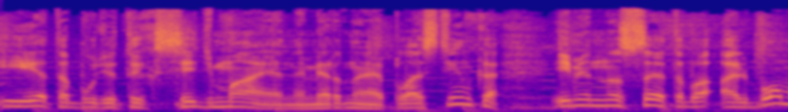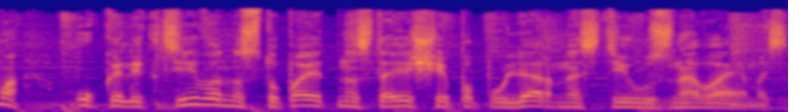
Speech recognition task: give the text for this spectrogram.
и это будет их седьмая номерная пластинка, именно с этого альбома у коллектива наступает настоящая популярность и узнаваемость.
